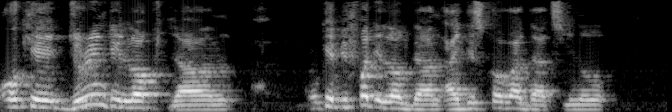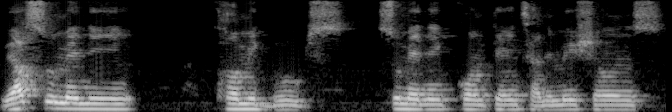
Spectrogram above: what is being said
okay, during the lockdown, okay, before the lockdown, I discovered that you know we have so many comic books, so many contents, animations,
